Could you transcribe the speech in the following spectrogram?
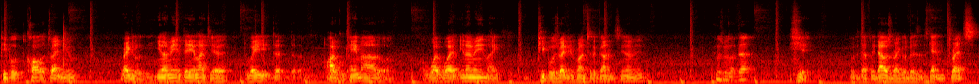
people call to threaten you regularly. You know what I mean? If they didn't like your the way the, the article came out or, or what what you know what I mean? Like people was ready to run to the guns. You know what I mean? It was really like that. Yeah, it was definitely that was regular business. Getting threats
